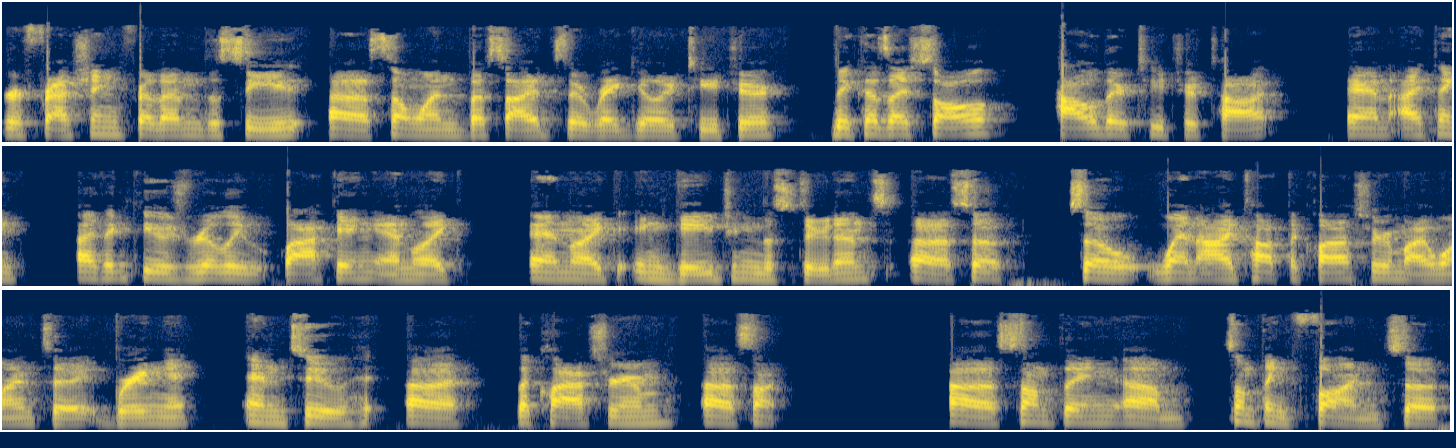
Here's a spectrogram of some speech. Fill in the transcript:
refreshing for them to see uh, someone besides their regular teacher because I saw how their teacher taught, and I think I think he was really lacking and like and like engaging the students. Uh, so so when I taught the classroom, I wanted to bring into uh, the classroom uh, uh, something um, something fun. So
